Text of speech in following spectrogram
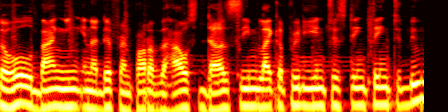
the whole banging in a different part of the house does seem like a pretty interesting thing to do.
